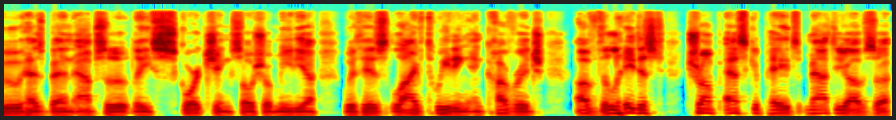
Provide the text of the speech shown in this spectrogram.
who has been absolutely scorching social media with his live tweeting and coverage of the latest Trump escapades. Matthew, I was uh,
